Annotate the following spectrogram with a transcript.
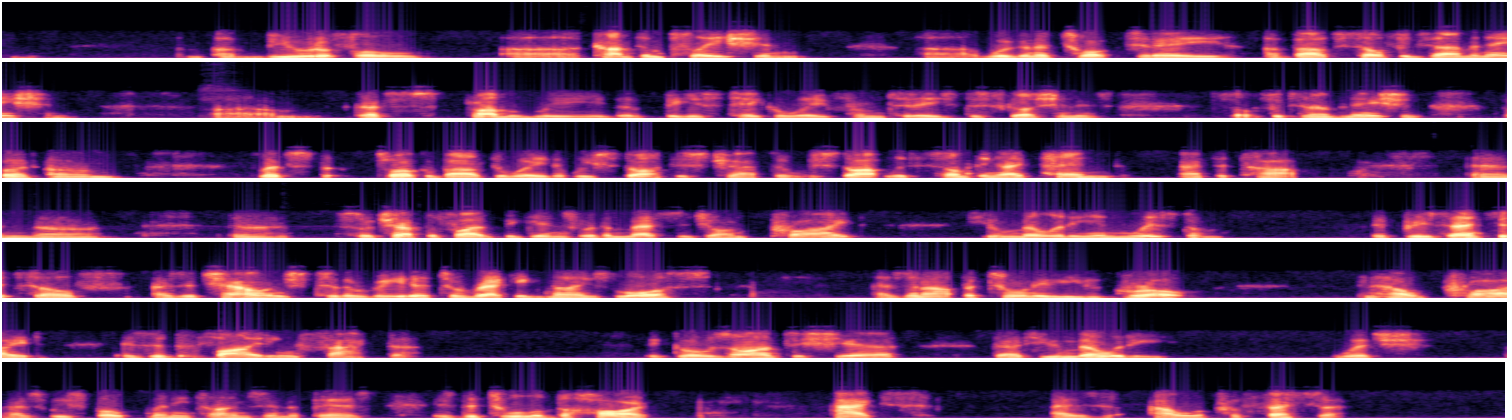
a beautiful uh, contemplation. Uh, we're going to talk today about self examination. Um, that's probably the biggest takeaway from today's discussion is self examination. But um, let's talk about the way that we start this chapter. We start with something I penned at the top. And uh, uh, so, chapter 5 begins with a message on pride, humility, and wisdom. It presents itself as a challenge to the reader to recognize loss as an opportunity to grow, and how pride is a dividing factor. It goes on to share that humility, which, as we spoke many times in the past, is the tool of the heart, acts as our professor,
